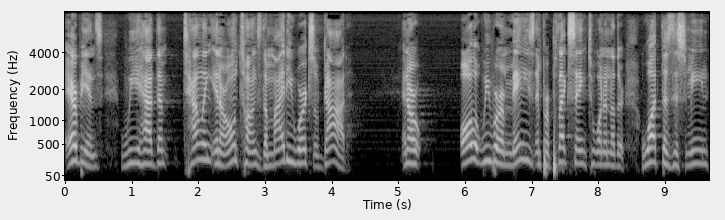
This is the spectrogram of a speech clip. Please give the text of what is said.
Arabians, we have them telling in our own tongues the mighty works of God. And our all we were amazed and perplexed, saying to one another, What does this mean?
